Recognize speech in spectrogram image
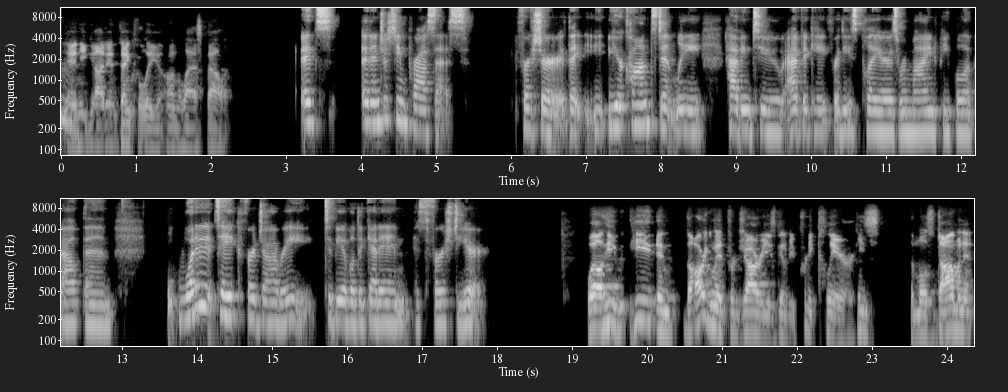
hmm. and he got in thankfully on the last ballot. It's an interesting process for sure that you're constantly having to advocate for these players remind people about them what did it take for Jahri to be able to get in his first year well, he he and the argument for Jahri is going to be pretty clear. He's the most dominant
